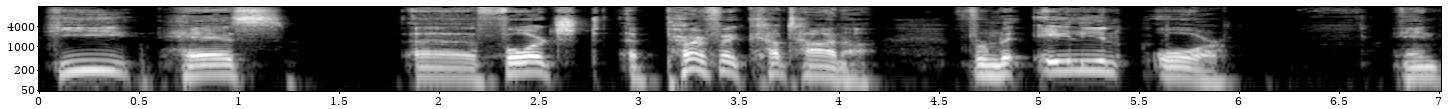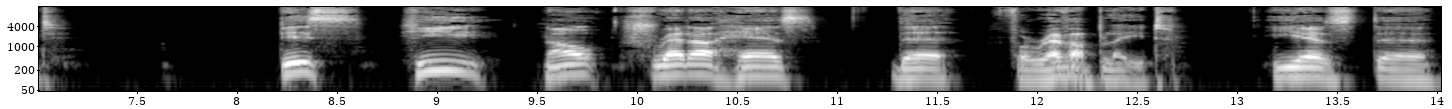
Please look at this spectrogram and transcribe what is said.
He has uh, forged a perfect katana from the alien ore. And this, he now, Shredder has the Forever Blade. He has the,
